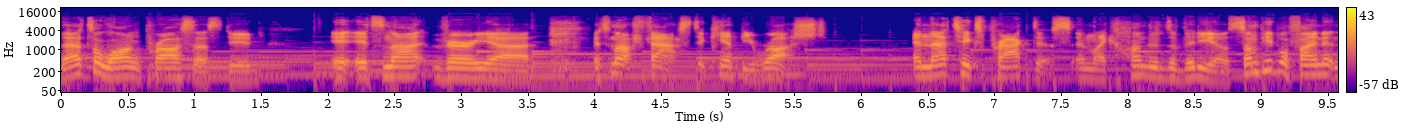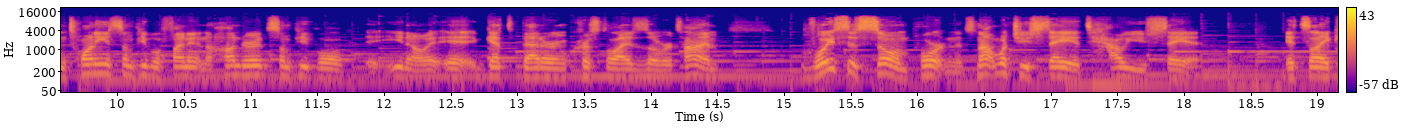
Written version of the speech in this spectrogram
That's a long process, dude. It, it's not very, uh, it's not fast. It can't be rushed. And that takes practice and like hundreds of videos. Some people find it in 20 some people find it in 100 some people you know it, it, gets better and crystallizes over time. Voice is so important. It's not what you say it's how you say it. It's like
